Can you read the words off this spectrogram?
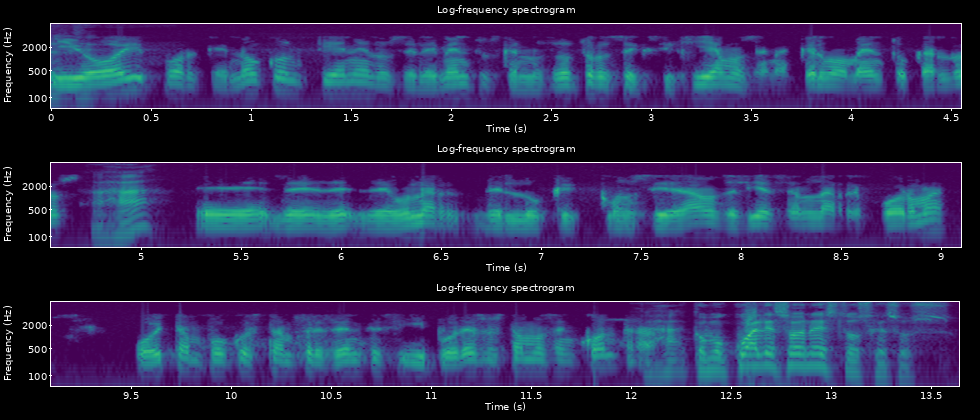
Y hoy, porque no contiene los elementos que nosotros exigíamos en aquel momento, Carlos, Ajá. Eh, de, de, una, de lo que consideramos debía ser una reforma, hoy tampoco están presentes y por eso estamos en contra. Ajá. ¿Cómo cuáles son estos, Jesús?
